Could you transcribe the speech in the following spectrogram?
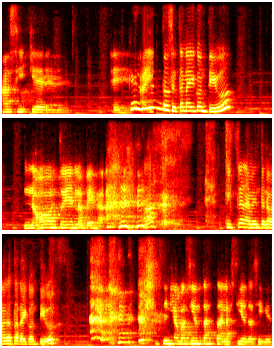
así que... eh, ¡Qué lindo! ¿Se están ahí contigo? No, estoy en la pega. Ah, claramente no van a estar ahí contigo. Tenía paciente hasta las 7, así que...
